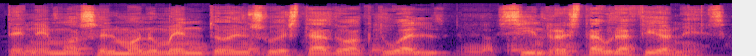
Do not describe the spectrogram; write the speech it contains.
Tenemos el monumento en su estado actual, sin restauraciones.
